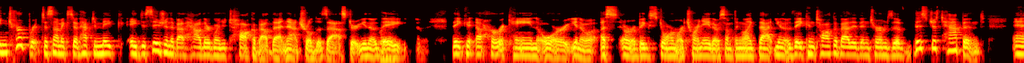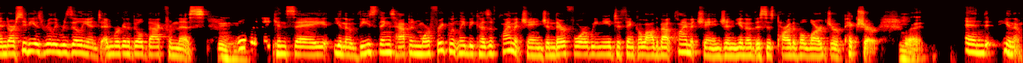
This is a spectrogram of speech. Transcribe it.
interpret to some extent have to make a decision about how they're going to talk about that natural disaster you know right. they they can a hurricane or you know a, or a big storm or tornado or something like that you know they can talk about it in terms of this just happened and our city is really resilient and we're going to build back from this mm-hmm. or they can say you know these things happen more frequently because of climate change and therefore we need to think a lot about climate change and you know this is part of a larger picture right and you know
